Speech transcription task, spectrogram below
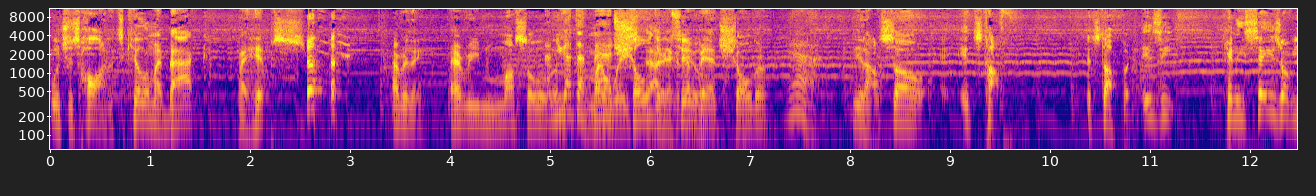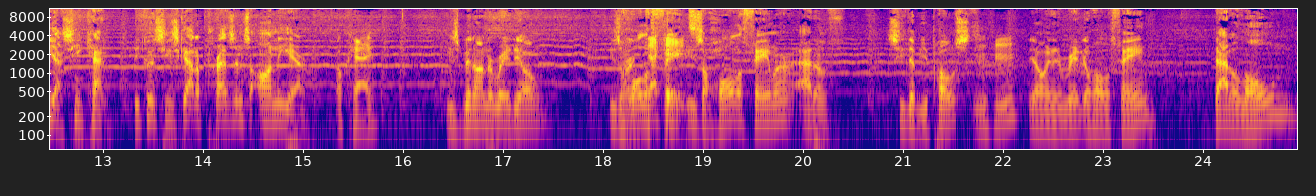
which is hard. It's killing my back, my hips, everything, every muscle. And you got that bad shoulder, down. I got too. bad shoulder. Yeah. You know, so it's tough. It's tough. But is he? Can he say he's over? Yes, he can because he's got a presence on the air. Okay. He's been on the radio. He's a For hall of fame. He's a Hall of Famer out of CW Post. Mm-hmm. You know, in the Radio Hall of Fame. That alone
